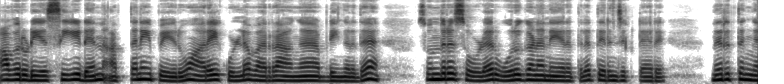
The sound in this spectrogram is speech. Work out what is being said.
அவருடைய சீடன் அத்தனை பேரும் அறைக்குள்ளே வர்றாங்க அப்படிங்கிறத சுந்தர சோழர் ஒரு கண நேரத்தில் தெரிஞ்சுக்கிட்டாரு. நிறுத்துங்க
